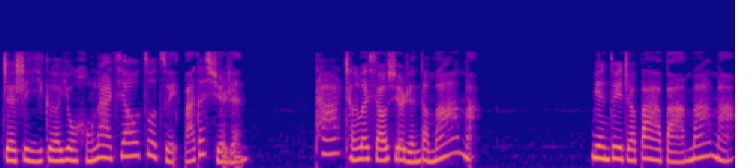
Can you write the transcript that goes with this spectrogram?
这是一个用红辣椒做嘴巴的雪人，他成了小雪人的妈妈。面对着爸爸妈妈，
